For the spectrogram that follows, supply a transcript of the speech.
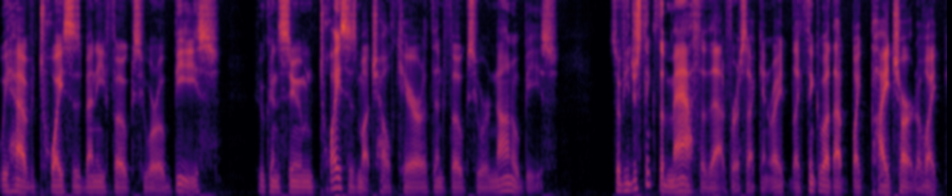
we have twice as many folks who are obese who consume twice as much health care than folks who are non-obese so if you just think the math of that for a second, right? Like think about that like pie chart of like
